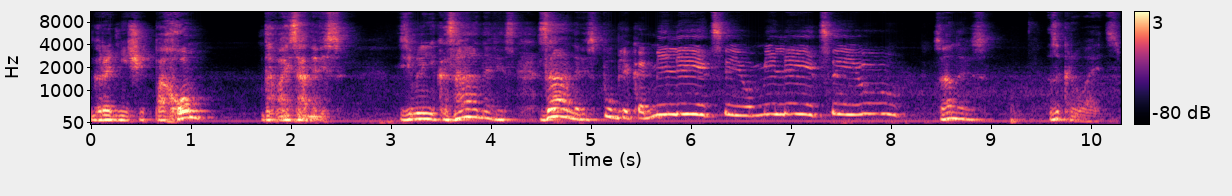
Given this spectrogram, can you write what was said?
Городничий «Пахом! Давай занавес!» Земляника «Занавес! Занавес! Публика! Милицию! Милицию!» Занавес закрывается.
